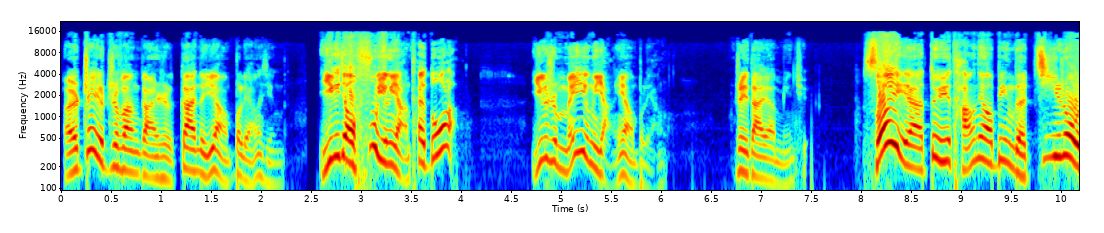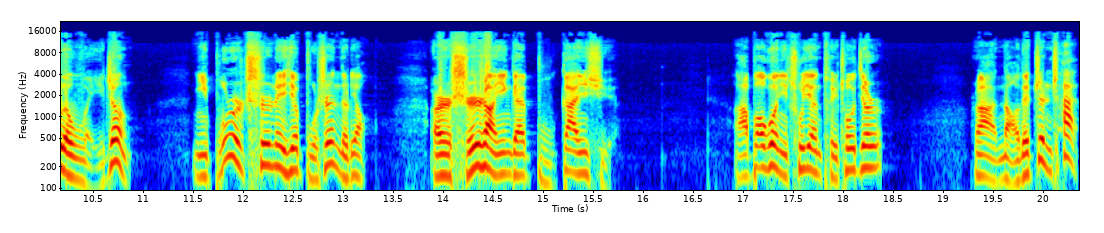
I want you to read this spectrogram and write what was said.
而这个脂肪肝是肝的营养不良型的，一个叫负营养太多了，一个是没营养营养不良，这大家要明确。所以啊，对于糖尿病的肌肉的伪症，你不是吃那些补肾的药，而实际上应该补肝血。啊，包括你出现腿抽筋儿，是吧？脑袋震颤。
